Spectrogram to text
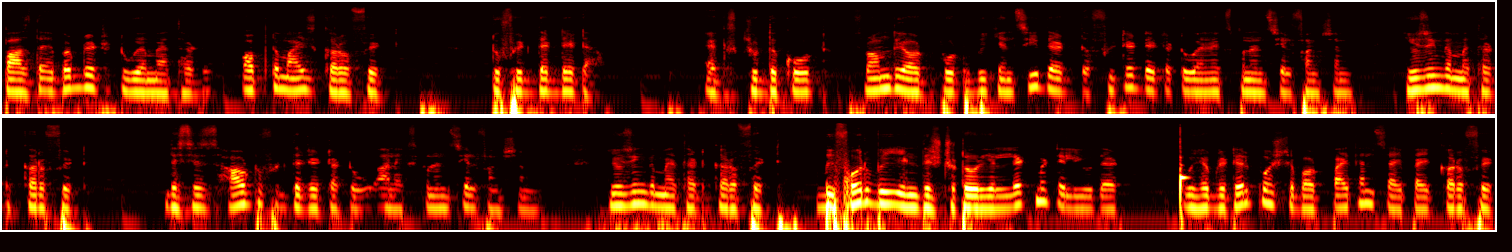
pass the above data to a method optimize curve fit to fit that data. Execute the code. From the output we can see that the fitted data to an exponential function using the method curvefit. This is how to fit the data to an exponential function using the method curvefit. Before we end this tutorial, let me tell you that we have detailed post about Python SciPy curvefit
